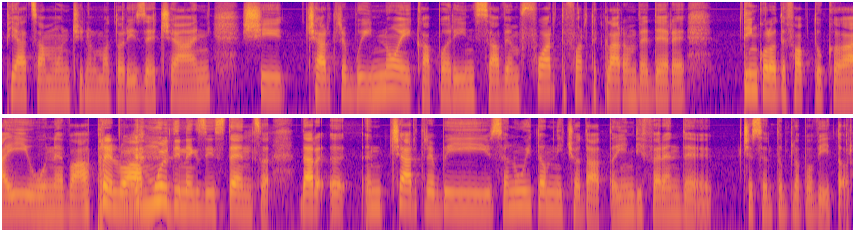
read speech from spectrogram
piața muncii în următorii 10 ani și ce ar trebui noi, ca părinți, să avem foarte, foarte clar în vedere dincolo de faptul că AI-ul ne va prelua mult din existență, dar ă, în ce ar trebui să nu uităm niciodată, indiferent de ce se întâmplă pe viitor?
